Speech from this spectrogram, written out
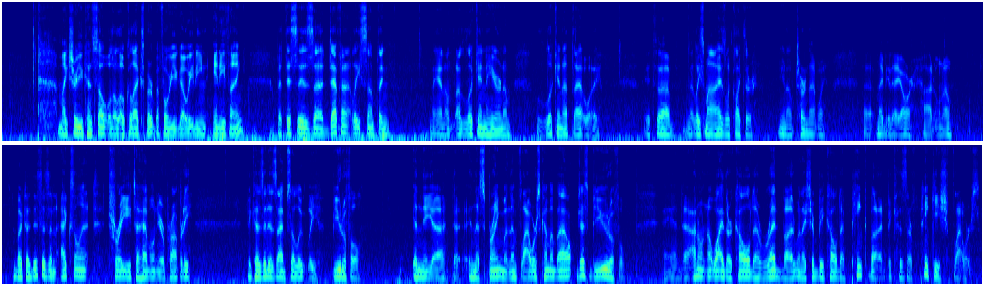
Make sure you consult with a local expert before you go eating anything. But this is uh, definitely something, man, I, look in here and I'm looking up that way. It's, uh, at least my eyes look like they're you know, turn that way. Uh, maybe they are. I don't know. But uh, this is an excellent tree to have on your property because it is absolutely beautiful in the, uh, the in the spring when them flowers come about. Just beautiful. And uh, I don't know why they're called a red bud when they should be called a pink bud because they're pinkish flowers.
